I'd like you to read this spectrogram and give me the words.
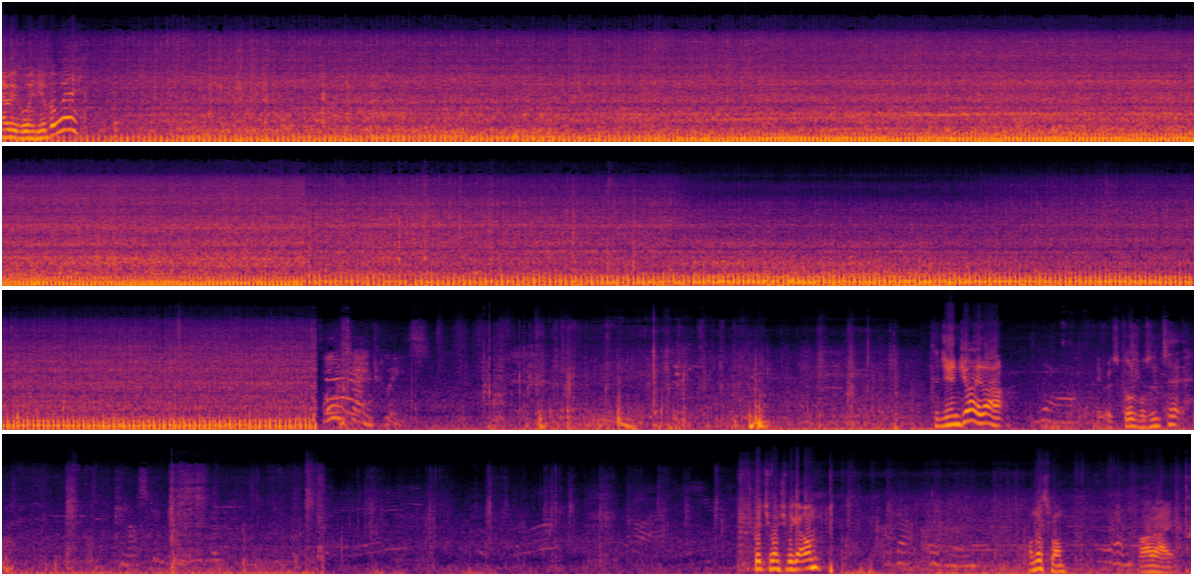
Now we're going the other way. Did you enjoy that? Yeah. It was good, wasn't it? Which one should we get on? On this one? Alright.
